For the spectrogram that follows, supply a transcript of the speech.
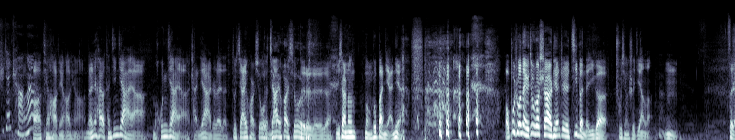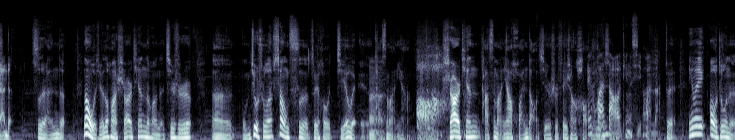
时间长啊。啊，挺好，挺好，挺好。那人家还有探亲假呀，什么婚假呀、产假之类的，都加一块休了。加一块休了。对对对对对，一下能弄出半年去。我不说那个，就说十二天，这是基本的一个出行时间了。嗯，自然的，自然的。那我觉得话，十二天的话呢，其实。嗯，我们就说上次最后结尾塔斯马尼亚啊，十二天塔斯马尼亚环岛其实是非常好的。环岛挺喜欢的。对，因为澳洲呢，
